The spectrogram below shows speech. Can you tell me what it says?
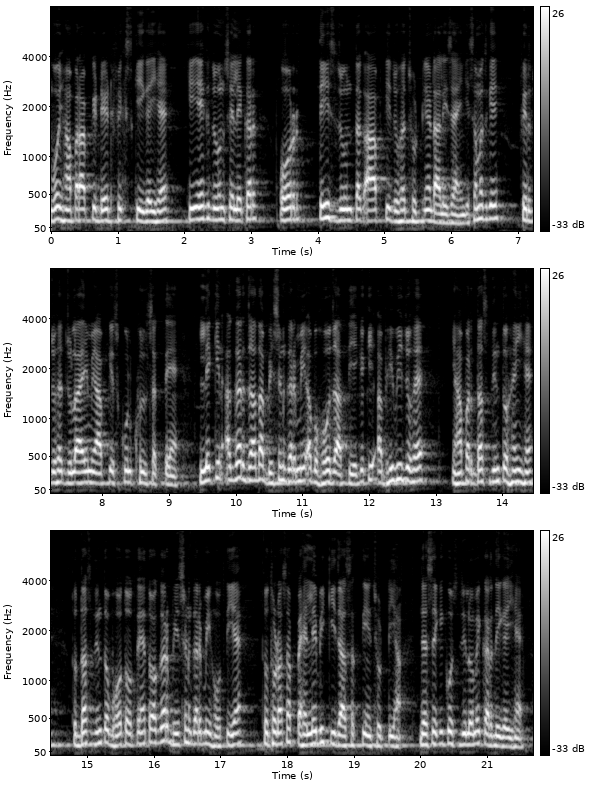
वो यहाँ पर आपकी डेट फिक्स की गई है कि एक जून से लेकर और तीस जून तक आपकी जो है छुट्टियाँ डाली जाएँगी। समझ गए? फिर जो है जुलाई में आपके स्कूल खुल सकते हैं। लेकिन अगर ज़्यादा भीषण गर्मी अब हो जाती है, क्योंकि अभी भी जो है, यहाँ पर दस दिन तो है ही है तो दस दिन तो बहुत होते हैं तो अगर भीषण गर्मी होती है तो थोड़ा सा पहले भी की जा सकती हैं छुट्टियाँ, जैसे कि कुछ ज़िलों में कर दी गई हैं।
